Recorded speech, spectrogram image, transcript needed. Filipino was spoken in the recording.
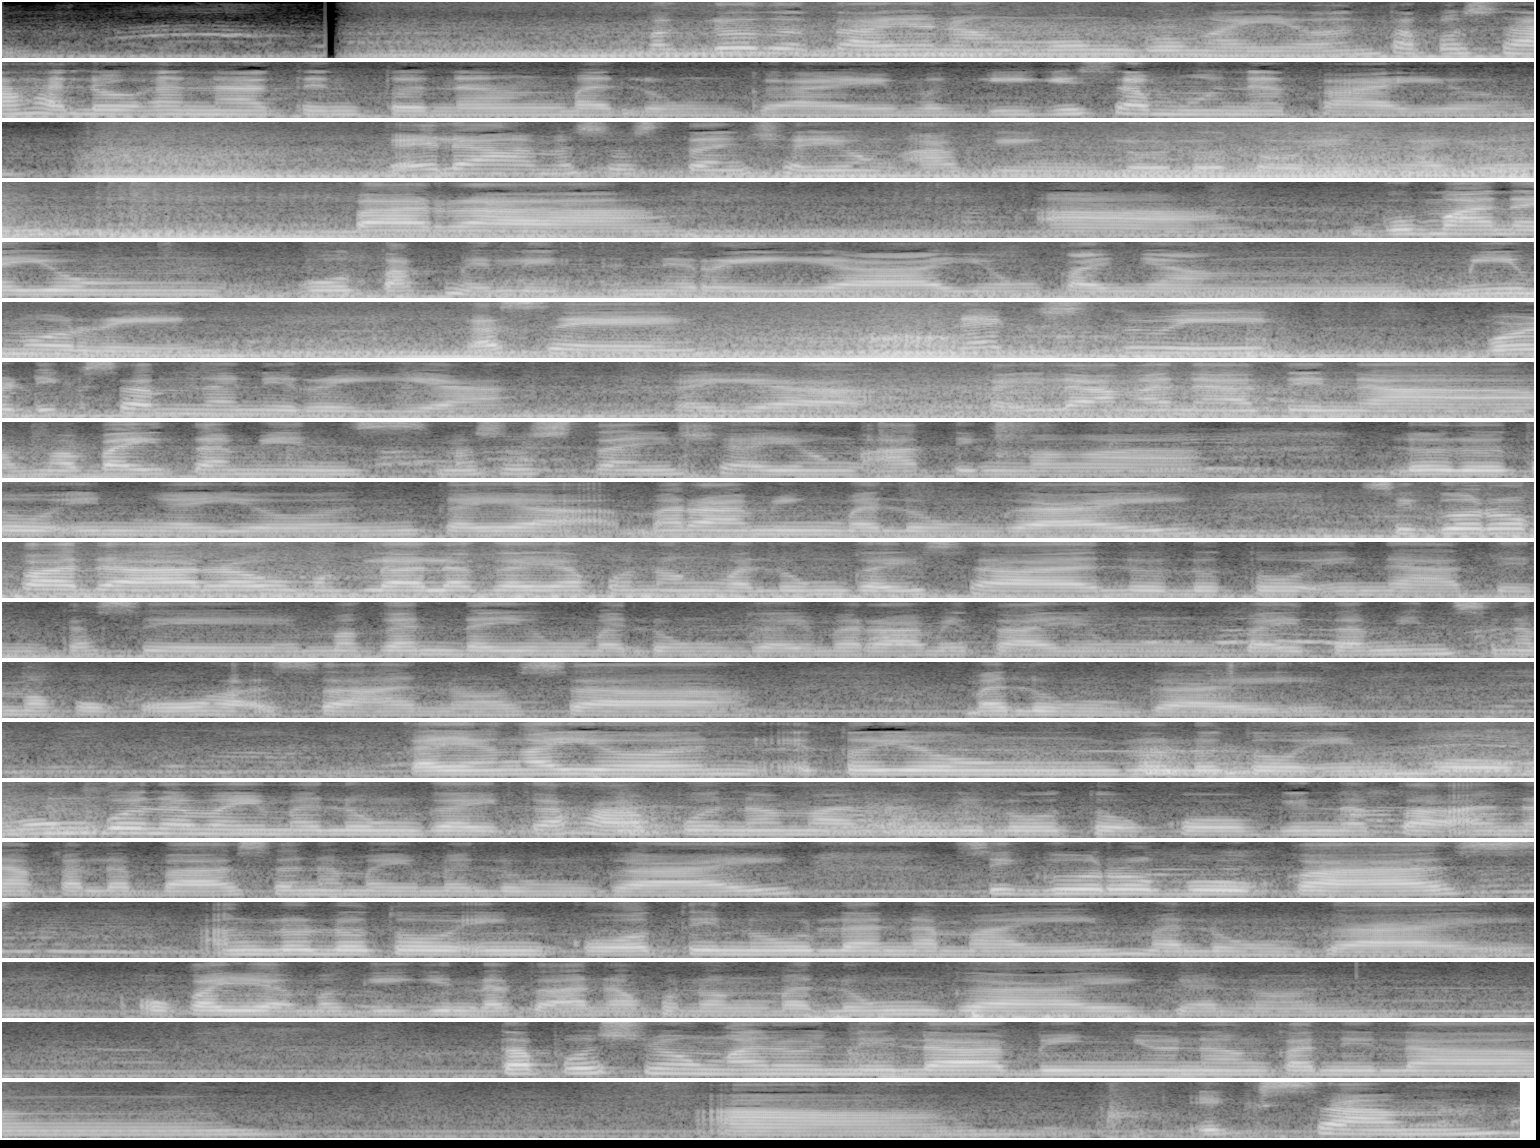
Magluto tayo ng munggo ngayon. Tapos hahaluan natin to ng malunggay. Magigisa muna tayo. Kailangan masustansya yung aking lulutuin ngayon para ah, gumana yung utak ni, ni Rhea, yung kanyang memory. Kasi next week, board exam na ni Rhea. Kaya kailangan natin na ma-vitamins, masustansya yung ating mga lulutuin ngayon. Kaya maraming malunggay. Siguro kada araw maglalagay ako ng malunggay sa lulutuin natin kasi maganda yung malunggay. Marami tayong vitamins na makukuha sa ano sa malunggay. Kaya ngayon, ito yung lulutuin ko. Munggo na may malunggay. Kahapon naman ang niluto ko, ginataan na kalabasa na may malunggay. Siguro bukas, ang lulutuin ko, tinula na may malunggay. O kaya magiginataan ako ng malunggay, ganon. Tapos yung ano nila, binyo ng kanilang ah, exam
